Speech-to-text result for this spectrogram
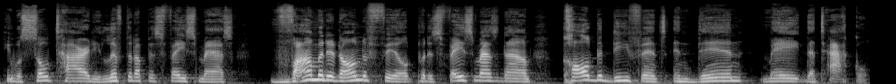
he was so tired, he lifted up his face mask, vomited on the field, put his face mask down, called the defense, and then made the tackle.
